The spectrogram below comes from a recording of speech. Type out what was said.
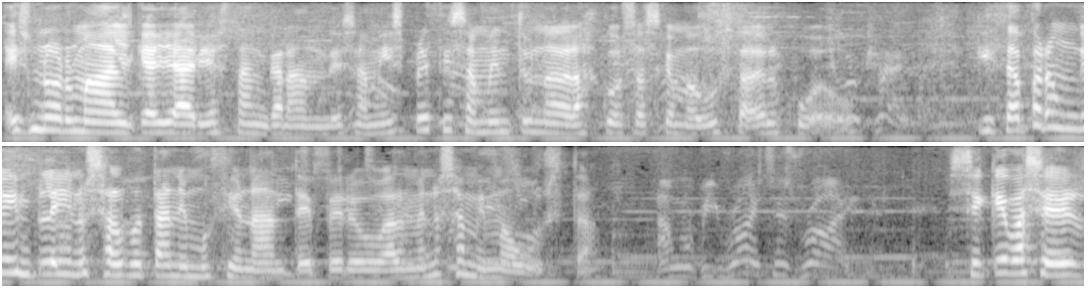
es normal que haya áreas tan grandes. A mí es precisamente una de las cosas que me gusta del juego. Quizá para un gameplay no es algo tan emocionante, pero al menos a mí me gusta. Sé que va a ser...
